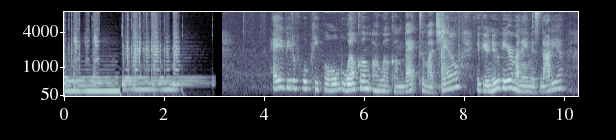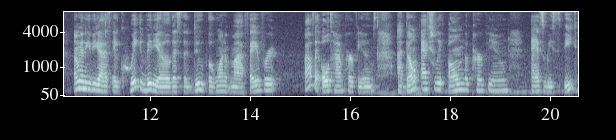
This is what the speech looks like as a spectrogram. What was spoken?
Hey beautiful people, welcome or welcome back to my channel. If you're new here, my name is Nidiya. I'm to give you guys a quick video that's a dupe of one of my favorite, I'll say old time perfumes. I don't actually own the perfume as we speak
